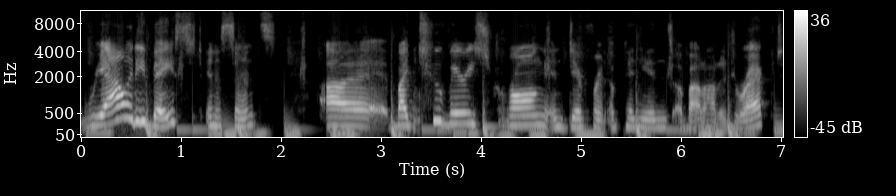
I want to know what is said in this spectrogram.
reality based in a sense, uh, by two very strong and different opinions about how to direct.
